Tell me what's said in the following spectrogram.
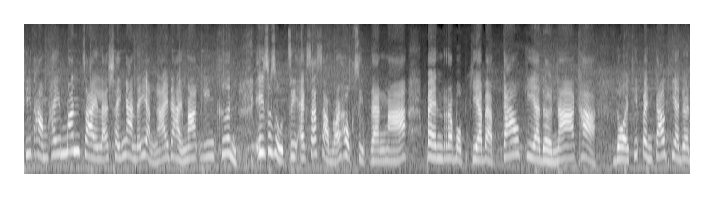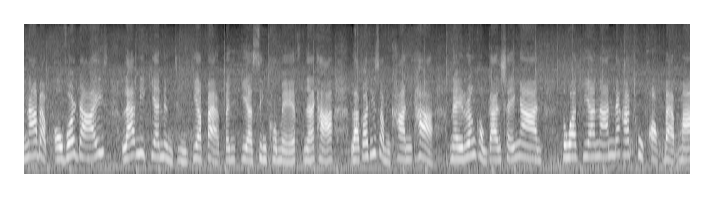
ที่ทำให้มั่นใจและใช้งานได้อย่างง่ายดายมากยิ่งขึ้น Isuzu GX 360 แรงม้า เป็นระบบเกียร์แบบ 9 เกียร์เดินหน้าค่ะ โดยที่เป็น 9 เกียร์เดินหน้าแบบ Overdrive และมีเกียร์ 1 ถึงเกียร์ 8 เป็นเกียร์ Synchromate นะคะ แล้วก็ที่สำคัญค่ะ ในเรื่องของการใช้งานตัวเกียร์นั้นนะคะถูกออกแบบมา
